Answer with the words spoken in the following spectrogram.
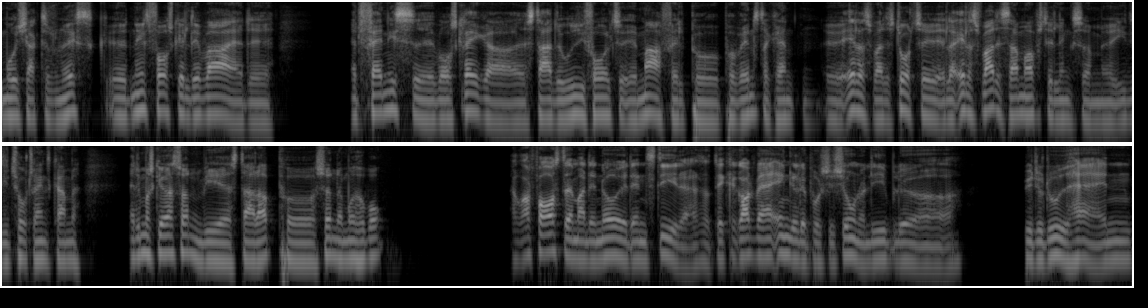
mod Shakhtar Donetsk. Den eneste forskel, det var, at, at Fannis, vores græker, startede ude i forhold til Marfeldt på, på venstre kanten. Ellers var det stort set, eller ellers var det samme opstilling som i de to træningskampe. Er det måske også sådan, vi starter op på søndag mod Hobro? Jeg kan godt forestille mig, at det er noget i den stil. Altså, det kan godt være, at enkelte positioner lige bliver byttet ud herinde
